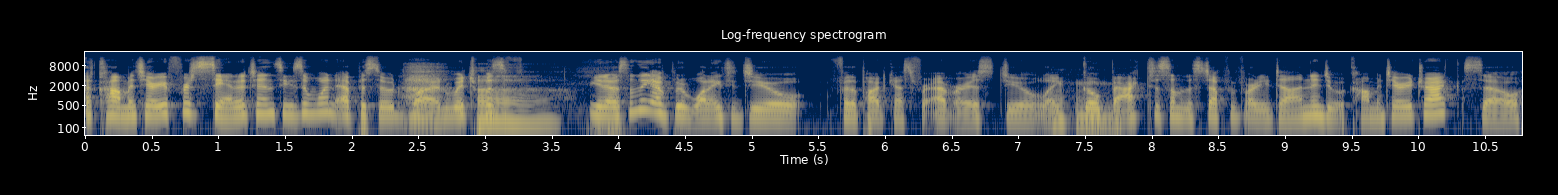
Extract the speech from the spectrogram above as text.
a commentary for Sanditon season one, episode one, which was Uh, you know something i've been wanting to do for the podcast forever is to like go Mm-hmm. back to some of the stuff we've already done and do a commentary track so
